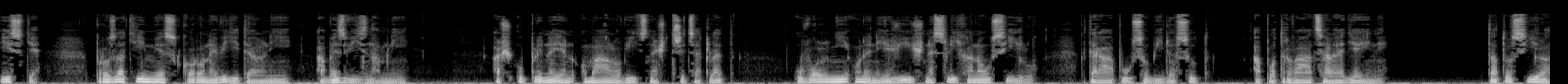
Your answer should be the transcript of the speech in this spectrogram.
Jistě, prozatím je skoro neviditelný a bezvýznamný. Až uplyne jen o málo víc než 30 let, uvolní onen Ježíš neslíchanou sílu, která působí dosud a potrvá celé dějiny. Tato síla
